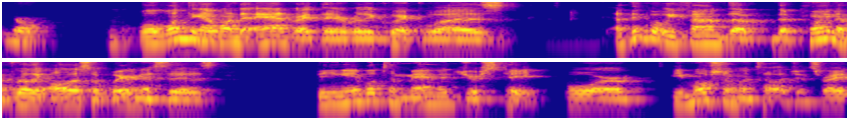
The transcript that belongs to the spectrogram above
you know, well, one thing I wanted to add right there, really quick, was I think what we found the the point of really all this awareness is being able to manage your state or emotional intelligence. Right,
